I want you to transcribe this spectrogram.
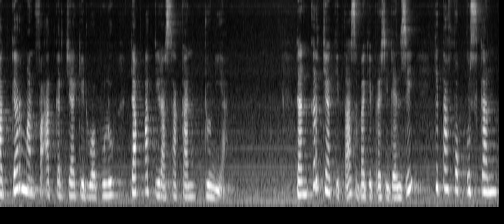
agar manfaat kerja G20 dapat dirasakan dunia. Dan kerja kita sebagai presidensi, kita fokuskan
